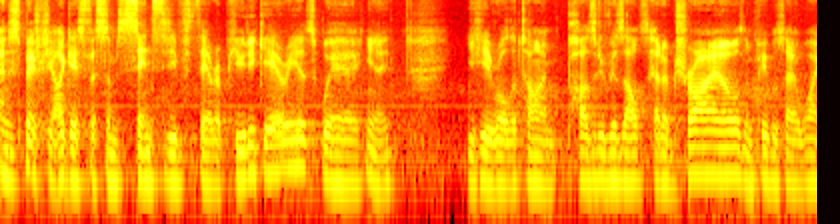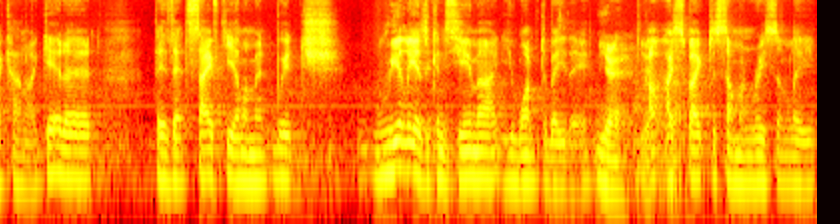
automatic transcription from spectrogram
and especially, I guess, for some sensitive therapeutic areas where you know you hear all the time positive results out of trials, and people say, "Why can't I get it?" There's that safety element which really, as a consumer, you want to be there. Yeah. yeah, I, I spoke to someone recently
